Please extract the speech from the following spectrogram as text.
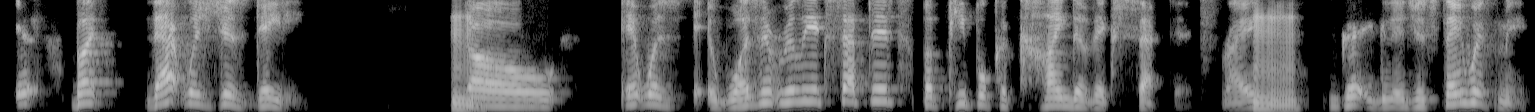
But that was just dating. Mhm. So it was it wasn't really accepted, but people could kind of accept it, right? Mhm. G- Just stay with me.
